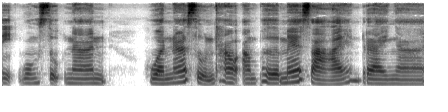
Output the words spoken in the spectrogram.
ติวงสุนันหัวหน้าศูนย์ข่าวอำเภอแม่สายรายงาน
